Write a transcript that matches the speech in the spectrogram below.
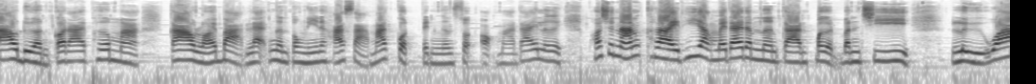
9 เดือนก็ได้เพิ่มมา 900 บาท และเงินตรงนี้นะคะ สามารถกดเป็นเงินสดออกมาได้เลย เพราะฉะนั้นใครที่ยังไม่ได้ดำเนินการเปิดบัญชี หรือว่า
